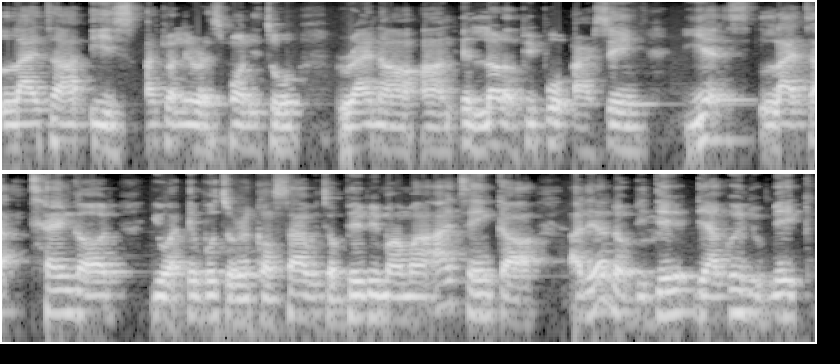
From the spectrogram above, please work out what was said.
Lyta is actually responding to right now. And a lot of people are saying yes Lyta. Thank god you are able to reconcile with your baby mama. I think uh, at the end of the day they are going to make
